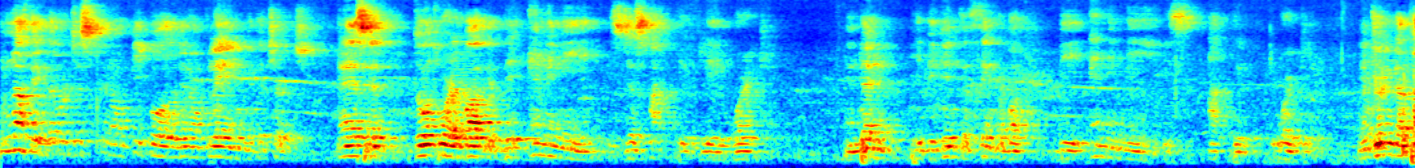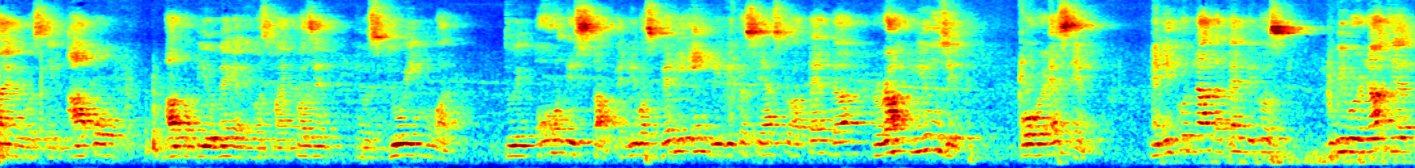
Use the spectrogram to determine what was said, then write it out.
no, nothing. There were just, you know, people, you know, playing with the church. And I said, don't worry about it. The enemy is just actively working. And then he began to think about the enemy is active working. And during that time, he was in Apo, Alpha Phi Omega, he was my cousin. He was doing what? Doing all this stuff. And he was very angry because he has to attend the rock music over SM. And he could not attend because we were not yet,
